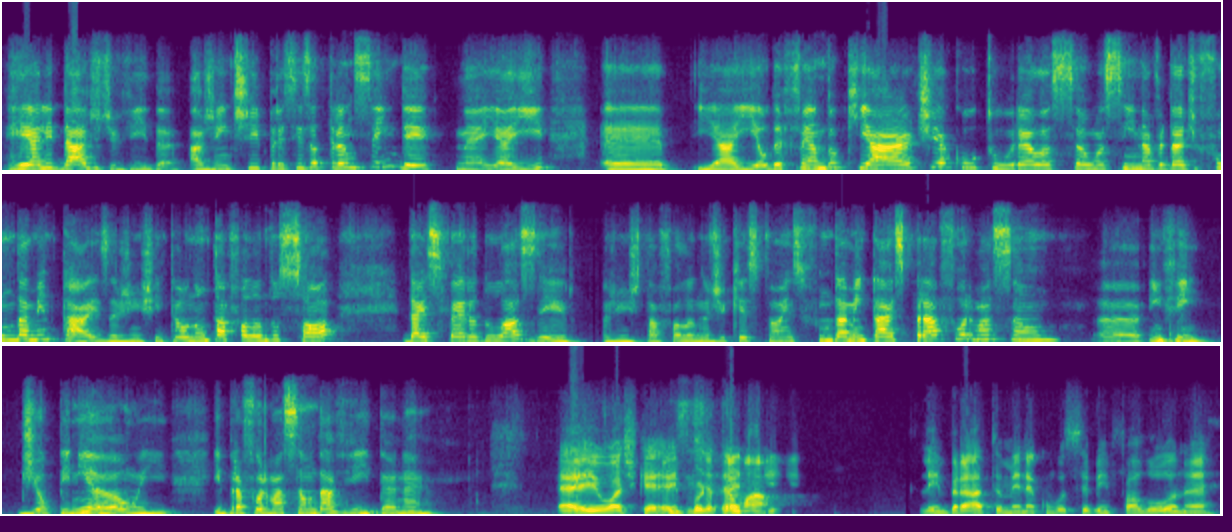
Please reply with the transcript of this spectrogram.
realidade de vida. A gente precisa transcender, né? E aí, é, e aí eu defendo que a arte e a cultura elas são assim, na verdade, fundamentais. A gente então não está falando só da esfera do lazer. A gente está falando de questões fundamentais para a formação, uh, enfim, de opinião e, e para a formação da vida, né? É, eu acho que é, importante uma... lembrar também, né, como você bem falou, né,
